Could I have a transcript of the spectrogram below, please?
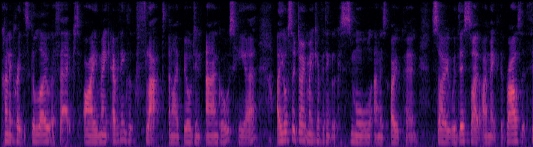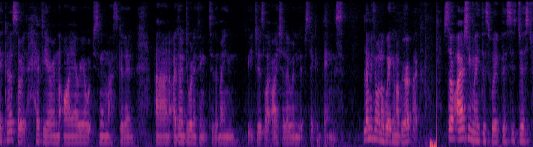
kind of create this glow effect, I make everything look flat and I build in angles here. I also don't make everything look as small and as open. So with this side, I make the brows look thicker, so it's heavier in the eye area, which is more masculine. And I don't do anything to the main features like eyeshadow and lipstick and things. Let me throw on a wig and I'll be right back. So I actually made this wig. This is just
